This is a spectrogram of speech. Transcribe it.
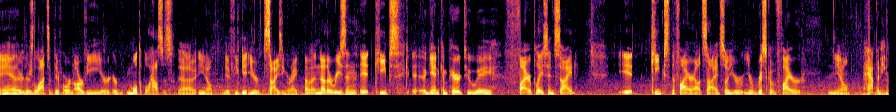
and there, there's lots of different, or an RV, or, or multiple houses. Uh, you know, if you get your sizing right. Um, another reason it keeps, again, compared to a fireplace inside, it keeps the fire outside, so your your risk of fire, you know, happening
